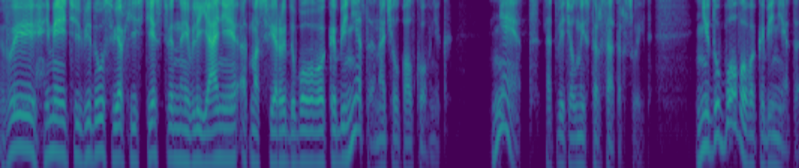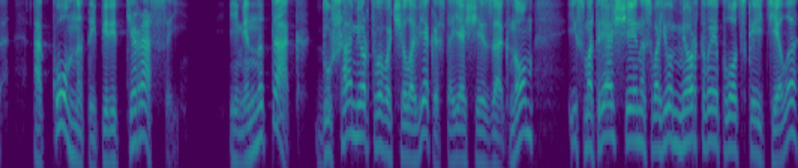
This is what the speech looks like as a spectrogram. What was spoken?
«Вы имеете в виду сверхъестественное влияние атмосферы дубового кабинета?» — начал полковник. «Нет», — ответил мистер Саттерсвейт не дубового кабинета, а комнаты перед террасой. Именно так душа мертвого человека, стоящая за окном и смотрящая на свое мертвое плотское тело,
